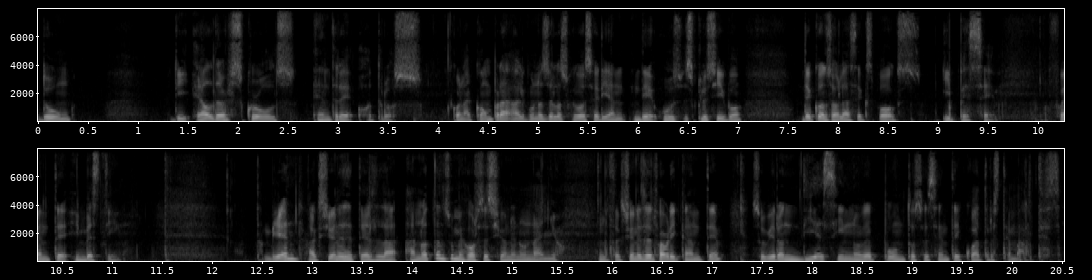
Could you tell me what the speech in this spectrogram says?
Doom, The Elder Scrolls, entre otros. Con la compra, algunos de los juegos serían de uso exclusivo de consolas Xbox y PC. Fuente Investing. También, acciones de Tesla anotan su mejor sesión en un año. Las acciones del fabricante subieron 19.64 este martes,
